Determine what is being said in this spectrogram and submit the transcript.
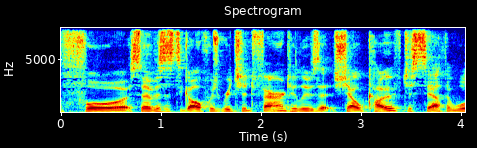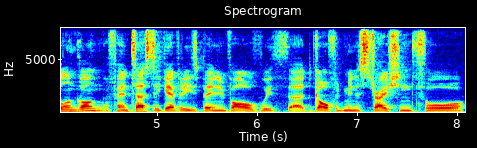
for Services to Golf was Richard Farrant, who lives at Shell Cove, just south of Wollongong. A fantastic effort. He's been involved with uh, golf administration for,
